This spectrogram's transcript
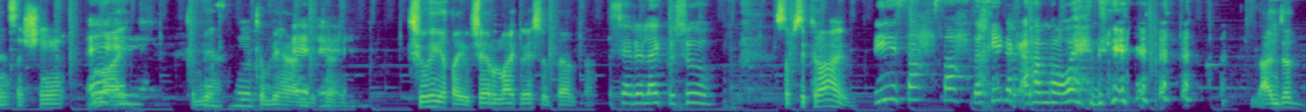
تنسى ال share و like إيه. كمليها. كمليها عندك إيه هاي. شو هي طيب؟ share و like وإيش الثالثة؟ share و like وشو؟ subscribe إيه صح صح. دخيلك أهم وحده عن جد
